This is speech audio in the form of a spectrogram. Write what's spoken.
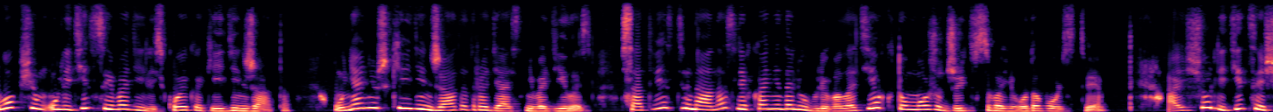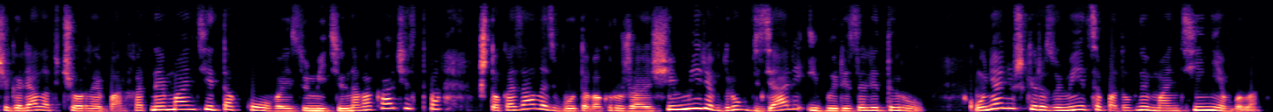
В общем, у Летиции водились кое-какие деньжата – у нянюшки деньжат отродясь не водилось. Соответственно, она слегка недолюбливала тех, кто может жить в свое удовольствие. А еще Летиция щеголяла в черной бархатной мантии такого изумительного качества, что казалось, будто в окружающем мире вдруг взяли и вырезали дыру. У нянюшки, разумеется, подобной мантии не было –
